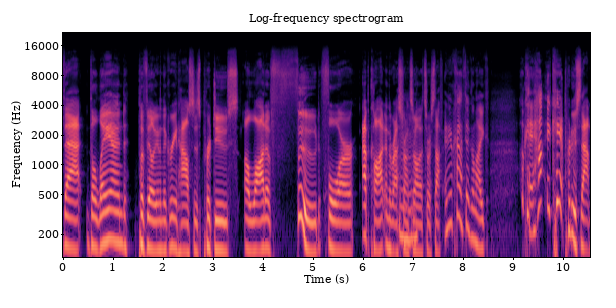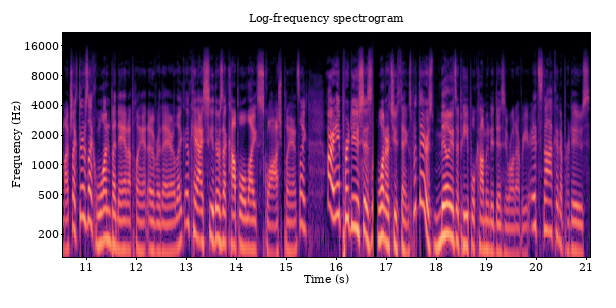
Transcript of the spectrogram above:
that the land pavilion and the greenhouses produce a lot of food for Epcot and the restaurants and mm-hmm. all that sort of stuff. And you're kind of thinking like, okay, how it can't produce that much. Like there's like one banana plant over there. Like, okay, I see there's a couple like squash plants. Like, all right, it produces one or two things, but there's millions of people coming to Disney World every year. It's not going to produce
